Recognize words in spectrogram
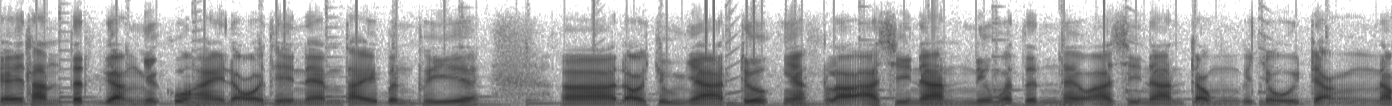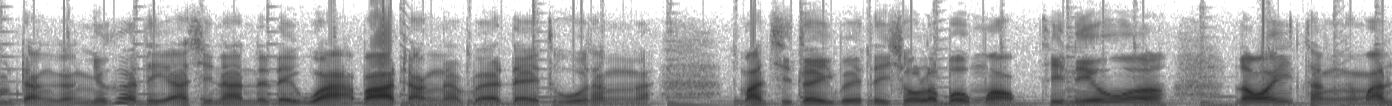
cái thành tích gần nhất của hai đội thì anh em thấy bên phía à, đội chủ nhà trước nha là Arsenal. Nếu mà tính theo Arsenal trong cái chuỗi trận 5 trận gần nhất á, thì Arsenal đã để hòa ba trận này về để thua thằng à, Man City với tỷ số là 4-1 thì nếu à, nói thằng Man,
